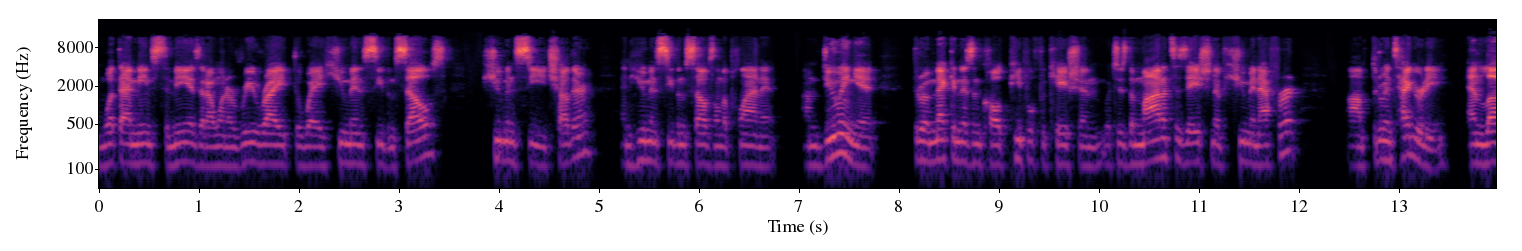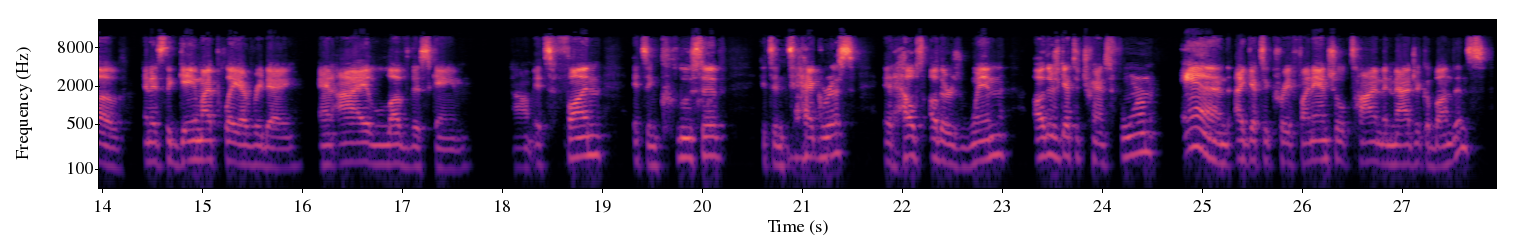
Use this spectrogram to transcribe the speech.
And what that means to me is that I want to rewrite the way humans see themselves, humans see each other, and humans see themselves on the planet. I'm doing it through a mechanism called peopleification, which is the monetization of human effort um, through integrity and love. And it's the game I play every day. And I love this game. Um, it's fun, it's inclusive, it's integrous, it helps others win, others get to transform, and I get to create financial time and magic abundance.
